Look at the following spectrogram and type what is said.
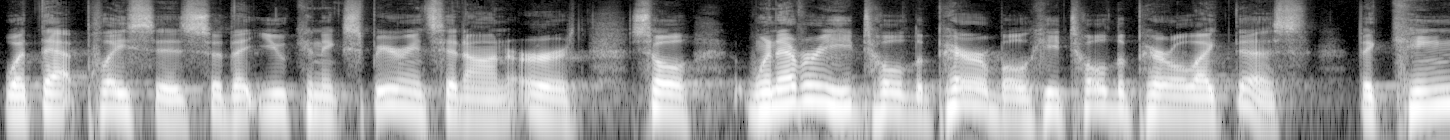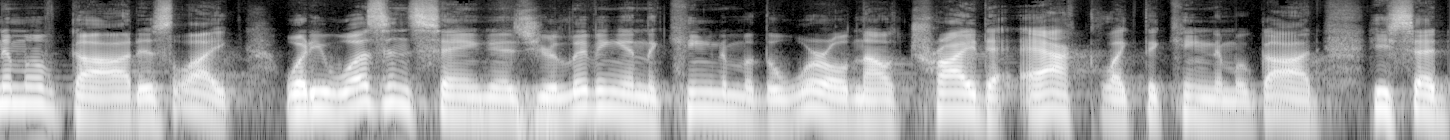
what that place is so that you can experience it on earth. So, whenever he told the parable, he told the parable like this the kingdom of God is like. What he wasn't saying is, you're living in the kingdom of the world, now try to act like the kingdom of God. He said,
